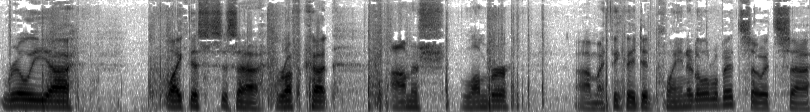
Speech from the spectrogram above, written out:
really uh, like this. This is a rough cut Amish lumber. Um, I think they did plane it a little bit, so it's uh,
